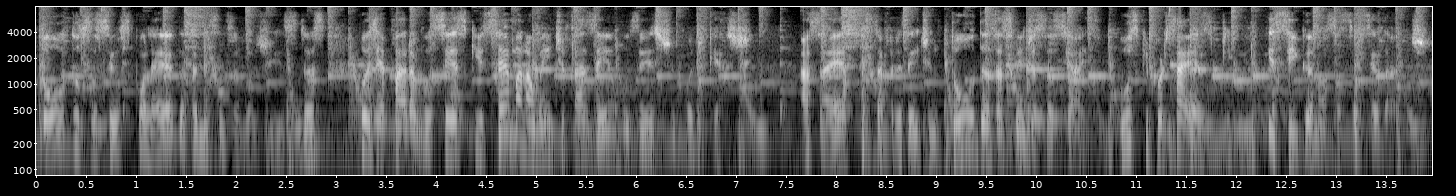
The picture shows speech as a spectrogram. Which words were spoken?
todos os seus colegas anestesiologistas, pois é para vocês que semanalmente fazemos este podcast. A SAESP está presente em todas as redes sociais. Busque por SAESP e siga nossa sociedade.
